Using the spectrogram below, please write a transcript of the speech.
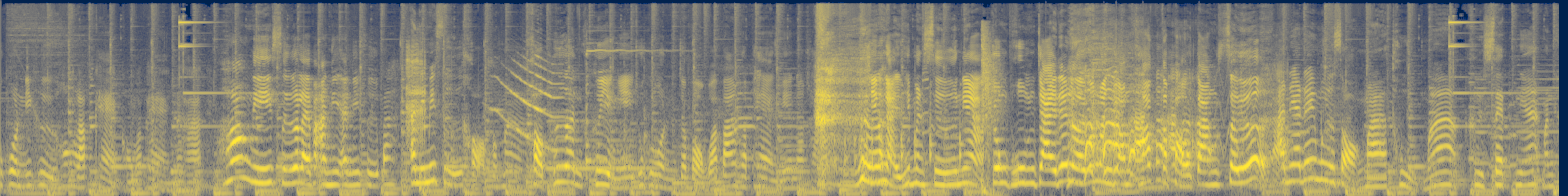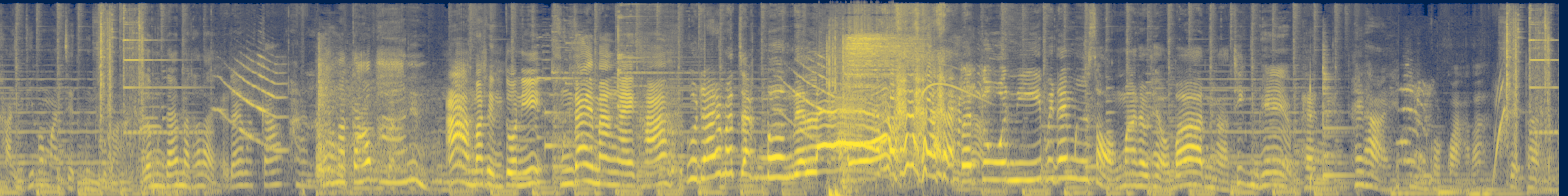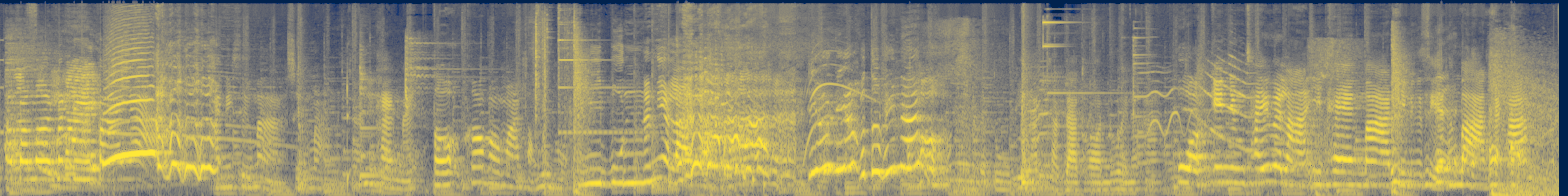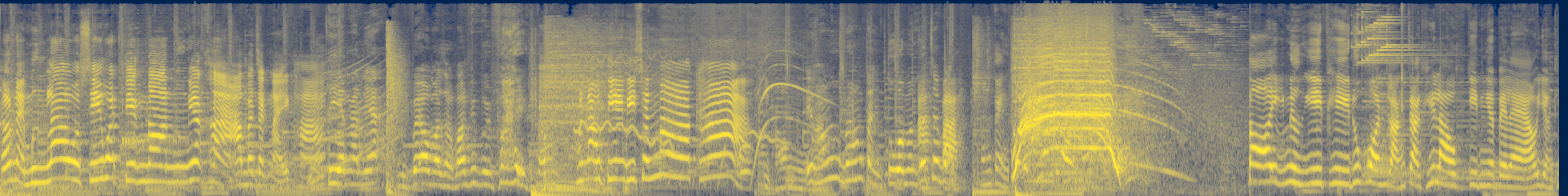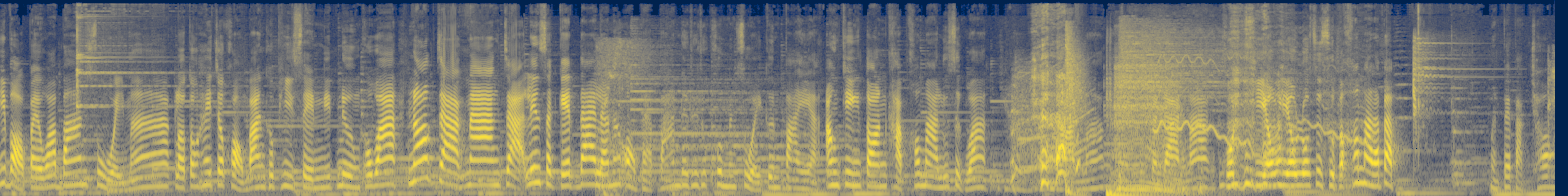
ทุกคนนี่คือห้องรับแขกของพระแพงนะคะ ห้องนี้ซื้ออะไรปะอันนี้อันนี้ซื้อปะอันนี้ไม่ซื้อขอเขามา ขอเพื่อน คืออย่างนี้ทุกคนจะบอกว่าบ้านพระแพงเนี่ยนะคะ ชิ้นไหนที่มันซื้อเนี่ยจงภูมิใจได้เลยว่ามันยอมควักกระเป๋าตังค์ซื้อ อันเนี้ยได้มือสองมาถูกมาก คือเซตเนี้ยมันขายอยู่ที่ประมาณ 7 0,000กว่าบาท แล้วมึงได้มาเท่าไหร่ ได้มา9,000ได้มา9,000อะมาถึงตัวนี้มึงได้มาไงคะ กูได้มาจากมึงนี่แหละประตูนี้ไปได้มือสองมาแถวแถวๆบ้านค่ะ ที่กรุงเทพแพงไหมให้ถ่ายหมื่นกว่าๆป่ะ7,000เอาประเมินมันดีไปอะ อันนี้ซื้อมาซื้อมาเหมือนกันแพงไหมโต๊ะก็ประมาณ26,000มีบุญนะเนี่ยเราเดี๋ยวเดี๋ยวประตูพี่นัทประตูพี่นัทศักดาธรด้วยนะคะบวกกินยังใช้เวลาอีแพงมาทีนึงเสียทั้งบานนะคะ แล้วไหนมึงเล่าซิว่าเตียงนอนมึงเนี่ยค่ะ เอามาจากไหนคะ เตียงอันเนี้ยหนูไปเอามาจากบ้านพี่ปุ้ยไฟครับมันเอาเตียงดิฉันมาค่ะอีกห้องนึงไอ้ห้องเป็นห้องแต่งตัวมันก็จะแบบห้องแต่งต่ออีกหนึ่ง EP ทุกคนหลังจากที่เรากินกันไปแล้ว อย่างที่บอกไปว่าบ้านสวยมาก เราต้องให้เจ้าของบ้านเขาพรีเซนต์นิดนึง เพราะว่านอกจากนางจะเล่นสเก็ตได้แล้วนางออกแบบบ้านได้ด้วยทุกคนมันสวยเกินไปอะเอาจริงตอนขับเข้ามารู้สึกว่าดานมากกระดานมากคดเคี้ยวเลี้ยวรถสุดๆพอเข้ามาแล้วแบบ เหมือนไปปักช่อง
